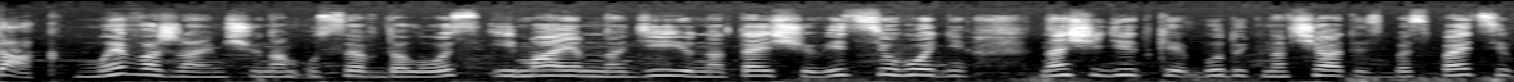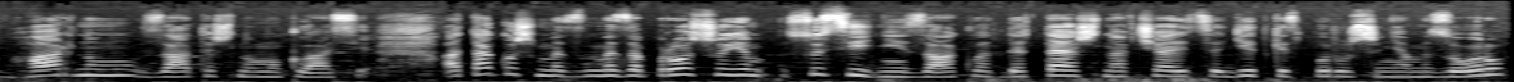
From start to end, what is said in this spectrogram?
Так, ми вважаємо, що нам усе вдалося і маємо надію на те, що від сьогодні наші дітки будуть навчатись безпеці в гарному затишному класі. А також ми, ми запрошуємо сусідній заклад, де теж навчаються дітки з порушеннями зору,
